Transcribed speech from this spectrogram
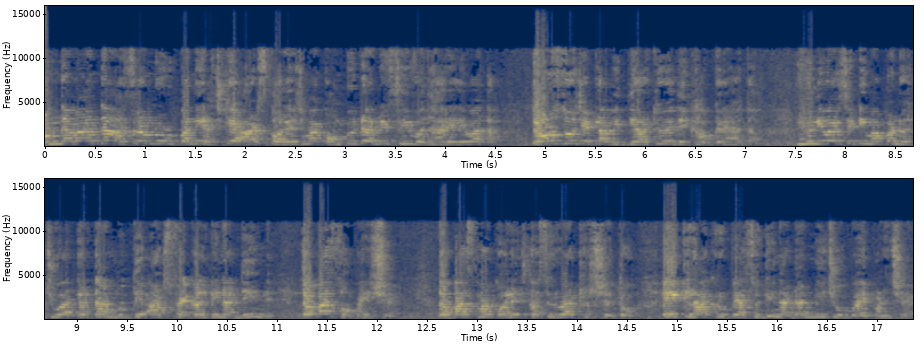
અમદાવાદના આશ્રમ રોડ પરની એચકે આર્ટ્સ કોલેજમાં કોમ્પ્યુટરની ફી વધારે લેવાતા ત્રણસો જેટલા વિદ્યાર્થીઓએ દેખાવ કર્યા હતા. યુનિવર્સિટીમાં પણ રજૂઆત કરતા મુદ્દે આર્ટ્સ ફેકલ્ટીના ડીનને તપાસ સોંપાઈ છે. તપાસમાં કોલેજ કસૂરવાર ઠરશે તો એક લાખ રૂપિયા સુધીના દંડની જોગવાઈ પણ છે.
